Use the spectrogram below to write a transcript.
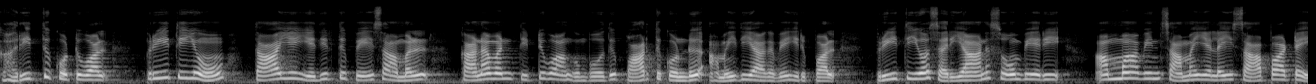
கரித்து கொட்டுவாள். பிரீத்தியும் தாயை எதிர்த்து பேசாமல் கணவன் திட்டு வாங்கும்போது பார்த்து கொண்டு அமைதியாகவே இருப்பாள். பிரீத்தியோ சரியான சோம்பேறி. அம்மாவின் சமையலை சாப்பாட்டை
